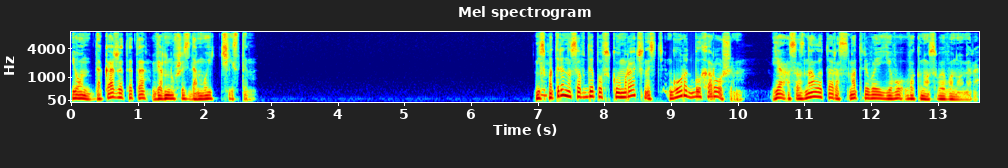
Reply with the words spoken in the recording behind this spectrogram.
и он докажет это, вернувшись домой чистым. Несмотря на совдеповскую мрачность, город был хорошим. Я осознал это, рассматривая его в окно своего номера.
